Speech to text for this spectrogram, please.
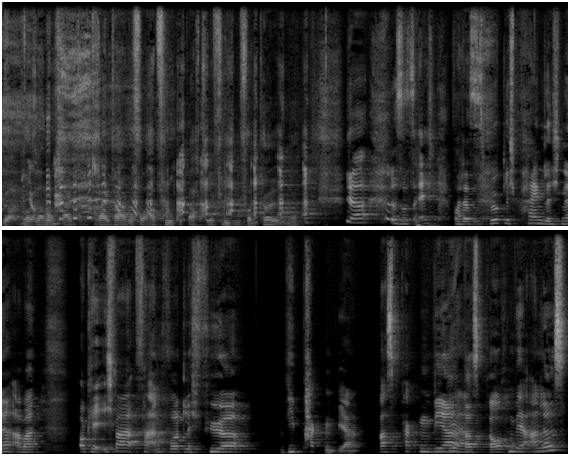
Ja, du hast ja noch drei, drei, Tage vor Abflug gedacht, wir fliegen von Köln. Ne? Ja, das ist echt, boah, das ist wirklich peinlich, ne? Aber okay, ich war verantwortlich für, wie packen wir? Was packen wir? Ja. Was brauchen wir alles?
